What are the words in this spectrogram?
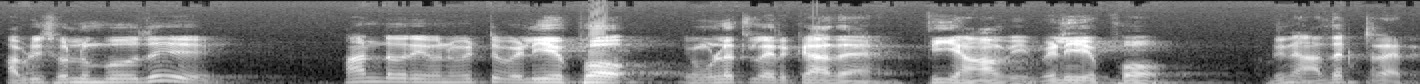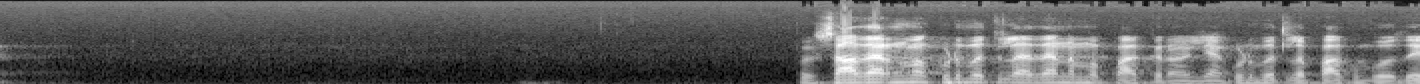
அப்படி சொல்லும்போது ஆண்டவர் இவனை விட்டு வெளியே போ. இவன் உள்ளத்தில் இருக்காத. தீ ஆவி வெளியே போ. அப்படின்னு அதட்டுறாரு. இப்போ சாதாரணமாக குடும்பத்தில் அதான் நம்ம பார்க்குறோம் இல்லையா? குடும்பத்தில் பார்க்கும்போது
